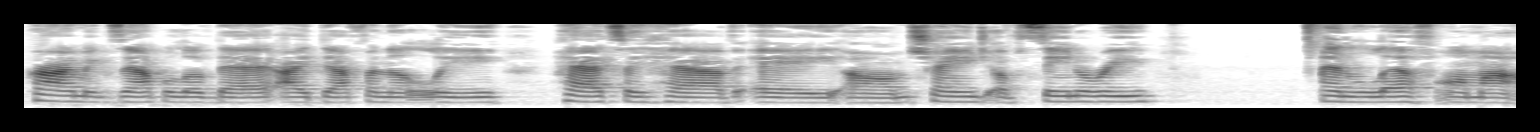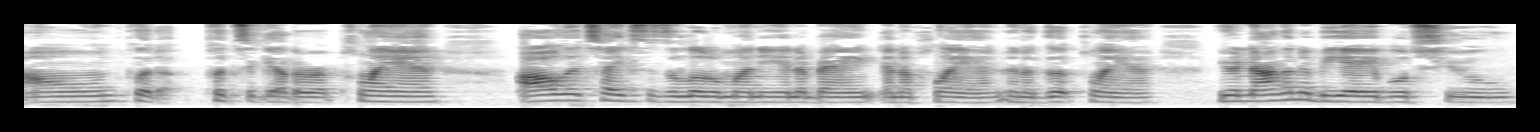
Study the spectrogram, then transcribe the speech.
prime example of that. I definitely had to have a um, change of scenery and left on my own, put put together a plan. All it takes is a little money in the bank and a plan and a good plan. You're not going to be able to,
